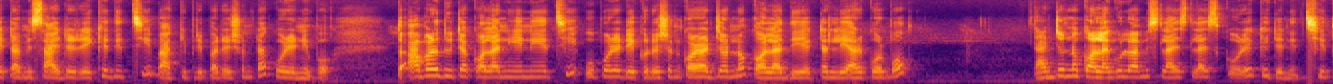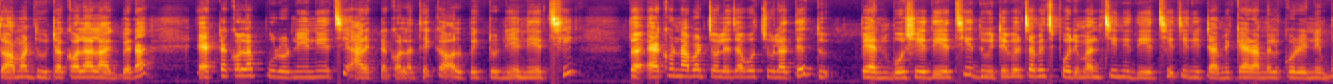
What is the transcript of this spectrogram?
এটা আমি সাইডে রেখে দিচ্ছি, বাকি প্রিপারেশনটা করে নিব। তো আবারও দুইটা কলা নিয়ে নিয়েছি। উপরে ডেকোরেশন করার জন্য কলা দিয়ে একটা লেয়ার করব। তার জন্য কলাগুলো আমি স্লাইস স্লাইস করে কেটে নিচ্ছি। তো আমার দুইটা কলা লাগবে না। একটা কলা পুরো নিয়ে নিয়েছি, আরেকটা কলা থেকে অল্প একটু নিয়ে নিয়েছি। তো এখন আবার চলে যাব চুলাতে। প্যান বসিয়ে দিয়েছি। দুই টেবিল চামচ পরিমাণ চিনি দিয়েছি। চিনিটা আমি ক্যারামেল করে নেব।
